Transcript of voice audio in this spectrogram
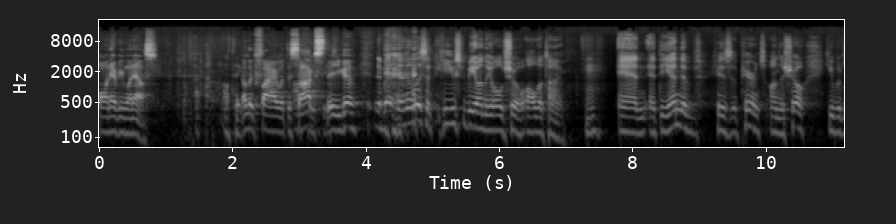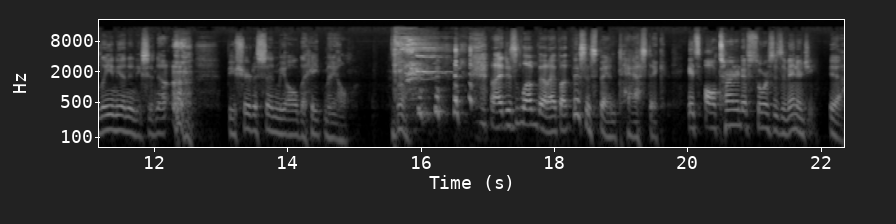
on everyone else. I'll take I look fire with the socks. There you go. But, and then listen, he used to be on the old show all the time. Hmm? And at the end of his appearance on the show, he would lean in and he said, Now, be sure to send me all the hate mail. and I just loved that. I thought, this is fantastic. It's alternative sources of energy. Yeah.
